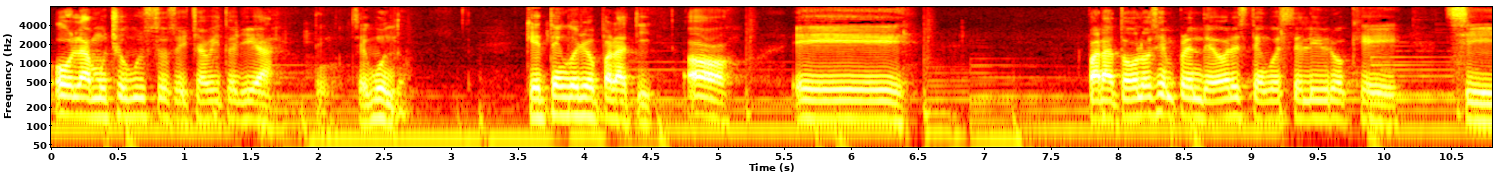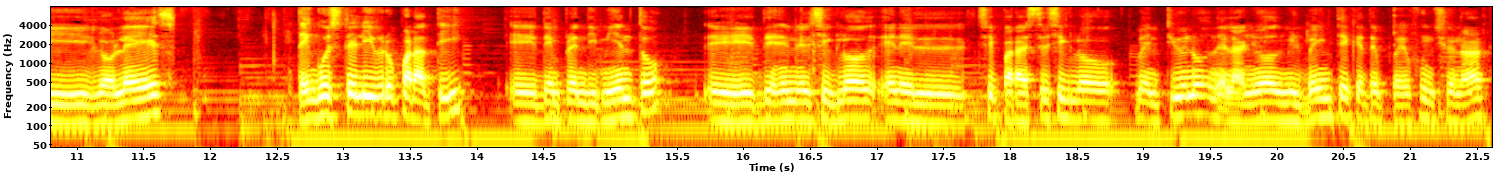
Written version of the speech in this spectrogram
hola, mucho gusto, soy Chavito Giar. Segundo, ¿qué tengo yo para ti? Oh, eh, para todos los emprendedores tengo este libro que si lo lees, tengo este libro para ti eh, de emprendimiento en el siglo, en el, sí, para este siglo XXI, en el año 2020, que te puede funcionar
